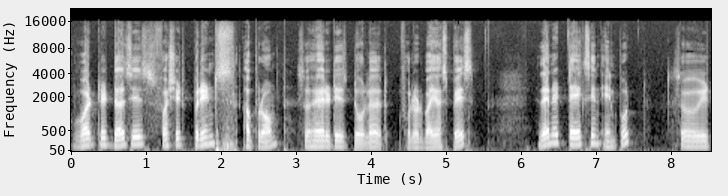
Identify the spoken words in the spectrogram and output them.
what it does is first it prints a prompt. So here it is dollar followed by a space. Then it takes in input. So it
